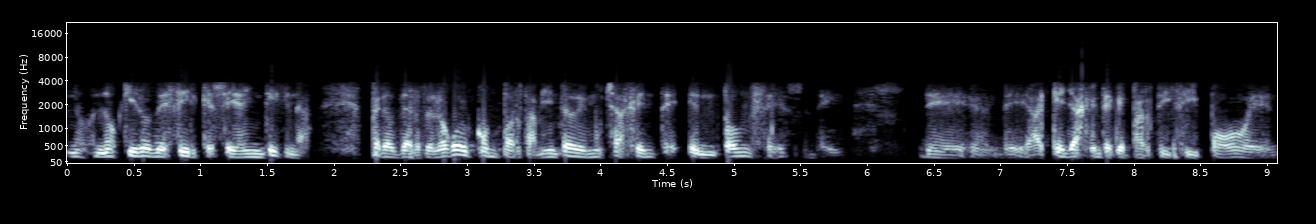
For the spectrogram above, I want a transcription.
no, no, quiero decir que sea indigna, pero desde luego el comportamiento de mucha gente entonces, de, de, aquella gente que participó en,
